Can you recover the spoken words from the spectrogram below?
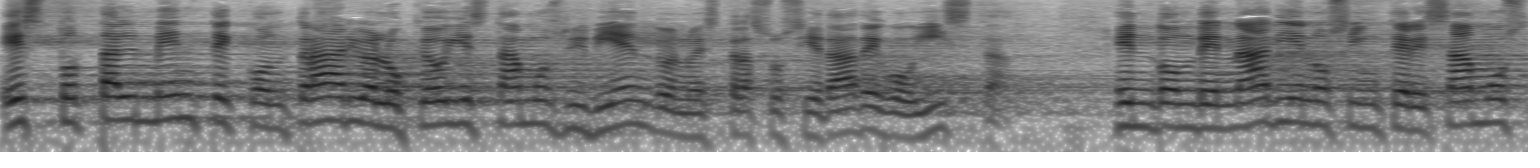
es totalmente contrario a lo que hoy estamos viviendo en nuestra sociedad egoísta, en donde nadie nos interesamos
